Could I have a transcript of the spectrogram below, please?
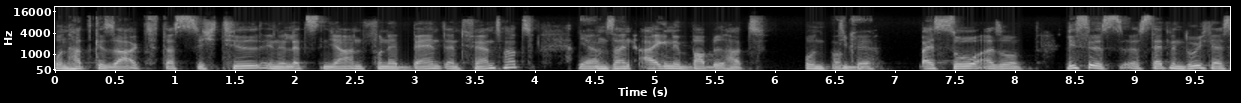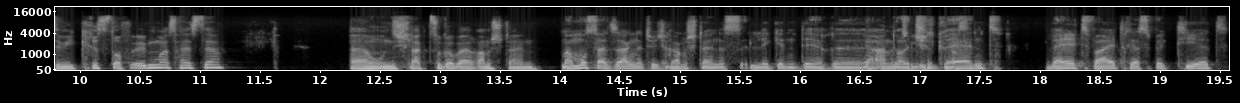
und hat gesagt, dass sich Till in den letzten Jahren von der Band entfernt hat Ja. und seine eigene Bubble hat. Und Okay. die, weißt so, also liest dir das äh, Statement durch, der ist irgendwie Christoph irgendwas heißt der. Äh, und ich schlag sogar bei Rammstein. Man muss halt sagen, natürlich Rammstein ist legendäre Ja, deutsche. Band, weltweit respektiert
